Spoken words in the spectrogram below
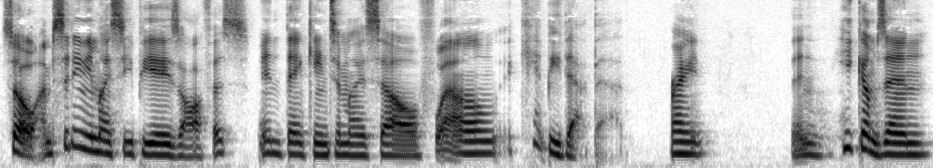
So I'm sitting in my CPA's office and thinking to myself, well, it can't be that bad, right? Then he comes in,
